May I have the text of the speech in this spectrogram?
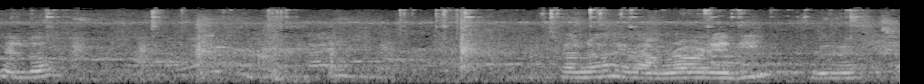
খেলো। চলো এবার আমরাও রেডি বেরোচ্ছি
